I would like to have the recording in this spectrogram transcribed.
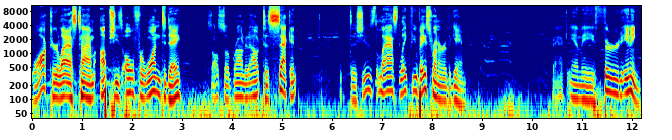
walked her last time up. She's 0 for 1 today. It's also grounded out to second. But uh, she was the last Lakeview base runner of the game. Back in the third inning.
